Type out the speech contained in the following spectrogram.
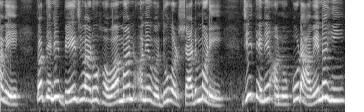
આવે, તો તેને ભેજવાળું હવામાન અને વધુ વરસાદ મળે, જે તેને અનુકૂળ આવે નહીં.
